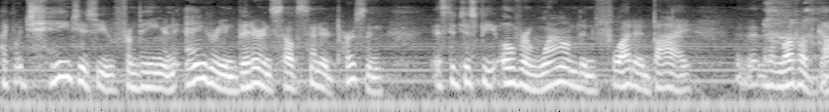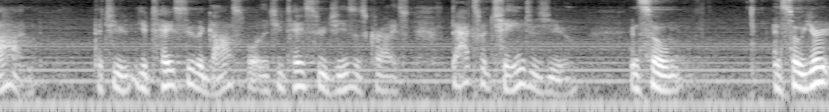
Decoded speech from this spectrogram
Like what changes you from being an angry and bitter and self-centered person is to just be overwhelmed and flooded by the, love of God that you, you taste through the gospel, that you taste through Jesus Christ. That's what changes you. And so, and so you're,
